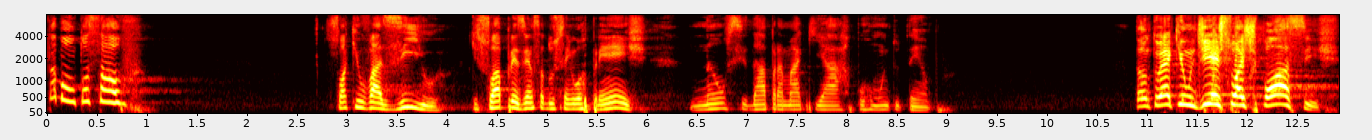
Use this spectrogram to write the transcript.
Tá bom, estou salvo. Só que o vazio que só a presença do Senhor preenche, não se dá para maquiar por muito tempo. Tanto é que um dia as suas posses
